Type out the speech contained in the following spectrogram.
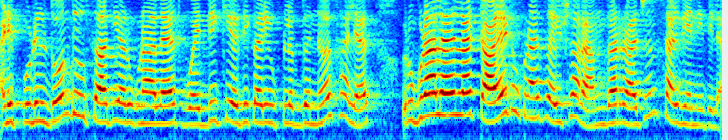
आणि पुढील दोन दिवसात या रुग्णालयात वैद्यकीय अधिकारी उपलब्ध न झाल्यास रुग्णालयाला टाळे ठोकण्याचा इशारा आमदार राजन साळवी यांनी दिला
